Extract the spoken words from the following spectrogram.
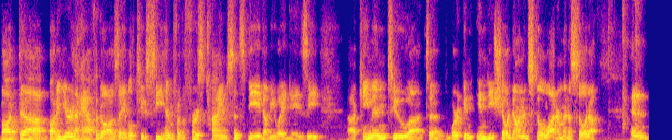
But uh, about a year and a half ago, I was able to see him for the first time since the AWA days. He uh, came in to uh, to work in indie show down in Stillwater, Minnesota. And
